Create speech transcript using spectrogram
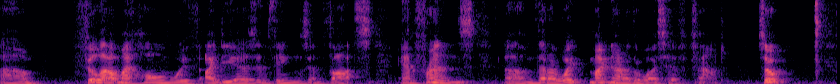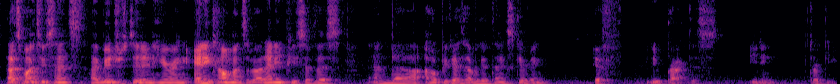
um, fill out my home with ideas and things and thoughts and friends um, that I might not otherwise have found. So that's my two cents. I'd be interested in hearing any comments about any piece of this, and uh, I hope you guys have a good Thanksgiving if you practice eating turkey.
